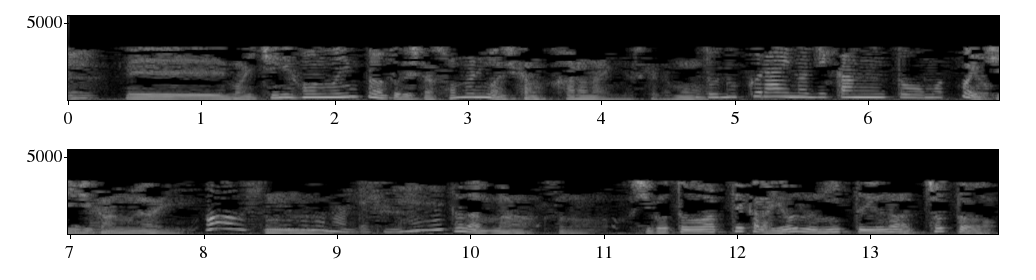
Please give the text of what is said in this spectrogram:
えええまあ、1、2本のインプラントでしたらそんなにまあ時間がかからないんですけども。どのくらいの時間と思ってまあ、1時間ぐらい。ああ、そういうものなんですね。うん、ただまあ、その、仕事終わってから夜にというのはちょっと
